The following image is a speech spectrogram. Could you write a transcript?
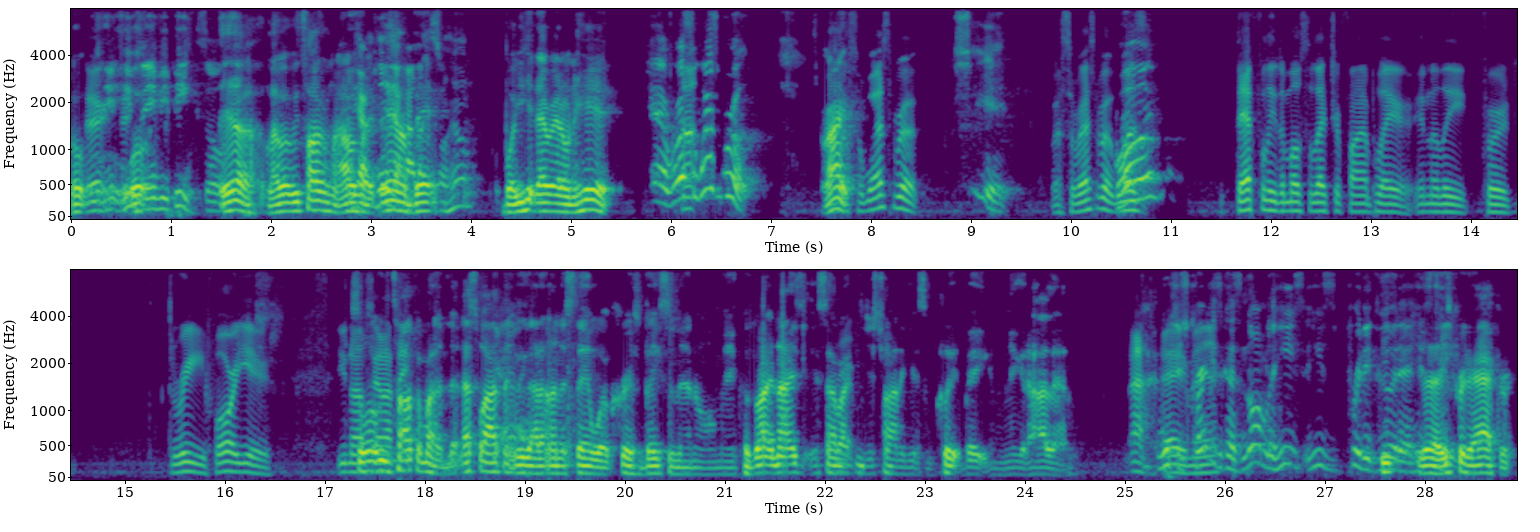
Oh, There- he, there- he was the MVP. So Yeah, like what we talking about. I was like, damn, highlights Bet, on him. boy, you hit that right on the head. Yeah, Russell uh, Westbrook. Right. So Westbrook. Shit, Russell Westbrook was definitely the most electrifying player in the league for three, four years. You know So what what I'm we saying? I talking about? That's why I think we got to understand what Chris basing that on, man. Because right now it sounds like he's just trying to get some clickbait and nigga to holler at him. Ah, Which hey, is man. crazy because normally he's he's pretty good at his. yeah, he's pretty accurate.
